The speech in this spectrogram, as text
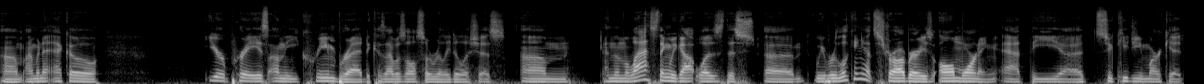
Um, I'm going to echo your praise on the cream bread because that was also really delicious. Um, and then the last thing we got was this. Uh, we were looking at strawberries all morning at the uh, Tsukiji market,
